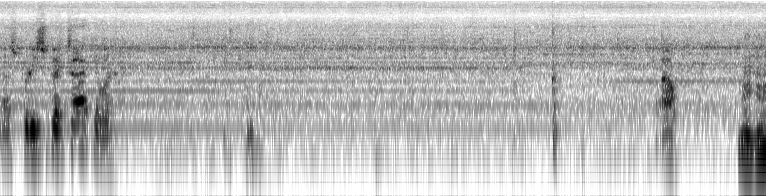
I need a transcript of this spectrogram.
that's pretty spectacular. Wow. Mm-hmm.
